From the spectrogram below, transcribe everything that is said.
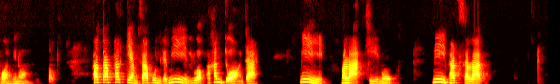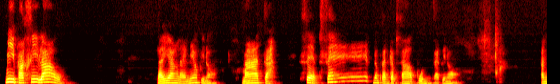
พร้อมพี่น้องผักกับผักแกมสาปุ่นก็มีลวกผักคั่นจองจ้ะมีมะระขี้นกมีผักสลัด มีผักชีลาหลายอย่างหลายแนวพี่น้อง มาจ้ะแซ่บแซ่บนำกันกับสาวปุ่นจ้ะพี่น้อง อัน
